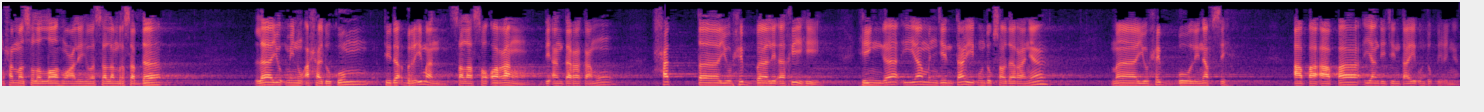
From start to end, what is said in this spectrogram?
Muhammad sallallahu alaihi wasallam bersabda La yu'minu ahadukum tidak beriman salah seorang di antara kamu hatta yuhibba li akhihi hingga ia mencintai untuk saudaranya ma yuhibbu li nafsih apa-apa yang dicintai untuk dirinya.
